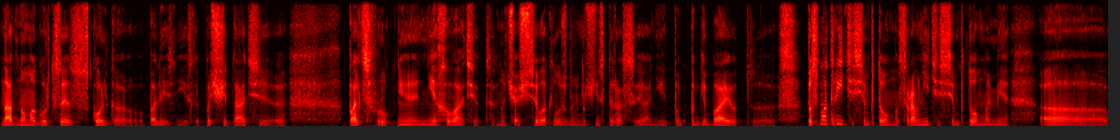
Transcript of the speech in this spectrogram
на одном огурце сколько болезней, если посчитать, э, пальцев рук не, не хватит. Но чаще всего отложенные мучнистые росы, они погибают. Посмотрите симптомы, сравните с симптомами, э,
